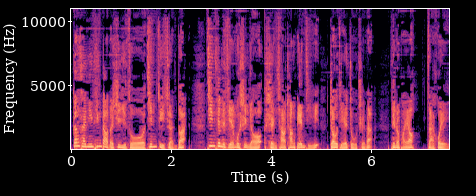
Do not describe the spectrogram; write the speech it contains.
刚才您听到的是一组京剧选段。今天的节目是由沈孝昌编辑、周杰主持的。听众朋友，再会。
